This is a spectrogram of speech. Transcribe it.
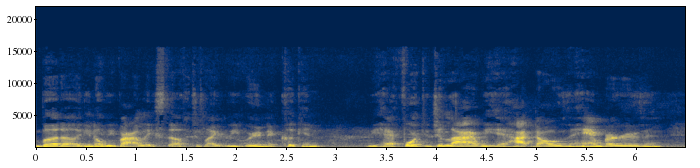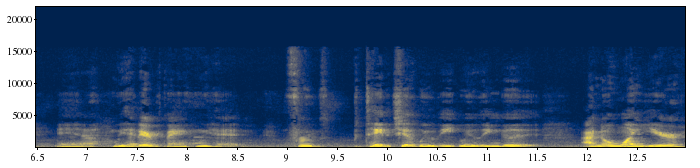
But uh, you know, we violate stuff just like we were in there cooking. We had Fourth of July. We had hot dogs and hamburgers and and uh, we had everything. We had fruits, potato chips. We was eat, we was eating good. I know one year,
